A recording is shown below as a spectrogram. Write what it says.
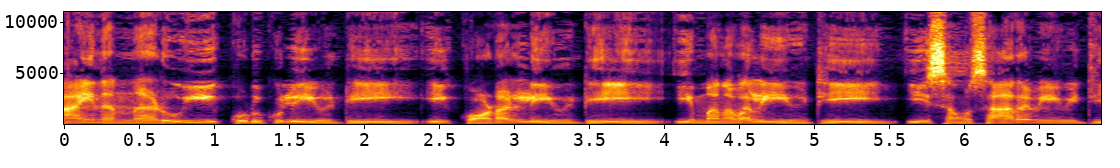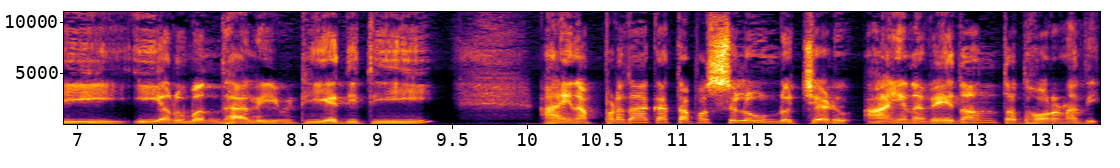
ఆయన అన్నాడు ఈ కొడుకులు ఏమిటి? ఈ కోడళ్ళు ఏమిటి? ఈ మనవలు ఏమిటి? ఈ సంసారం ఏమిటి? ఈ అనుబంధాలు ఏమిటి? అదితి ఆయన అప్పటిదాకా తపస్సులో ఉండొచ్చాడు. ఆయన వేదాంత ధోరణది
